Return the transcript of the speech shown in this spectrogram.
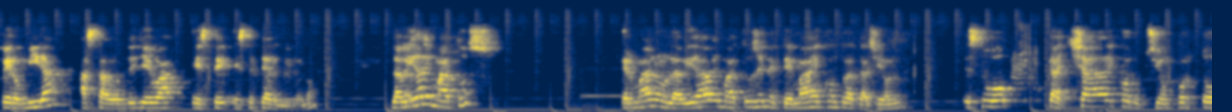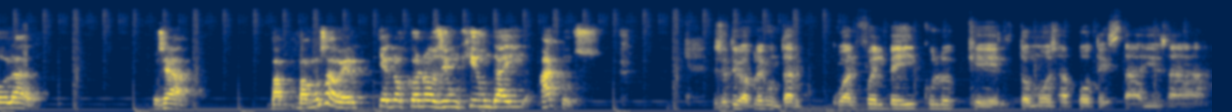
pero mira hasta dónde lleva este, este término, ¿no? La vida de Matos, hermano, la vida de Matos en el tema de contratación estuvo cachada de corrupción por todo lado. O sea, vamos a ver quién no conoce un Hyundai Atos. Eso te iba a preguntar, ¿cuál fue el vehículo que él tomó esa potestad y esa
